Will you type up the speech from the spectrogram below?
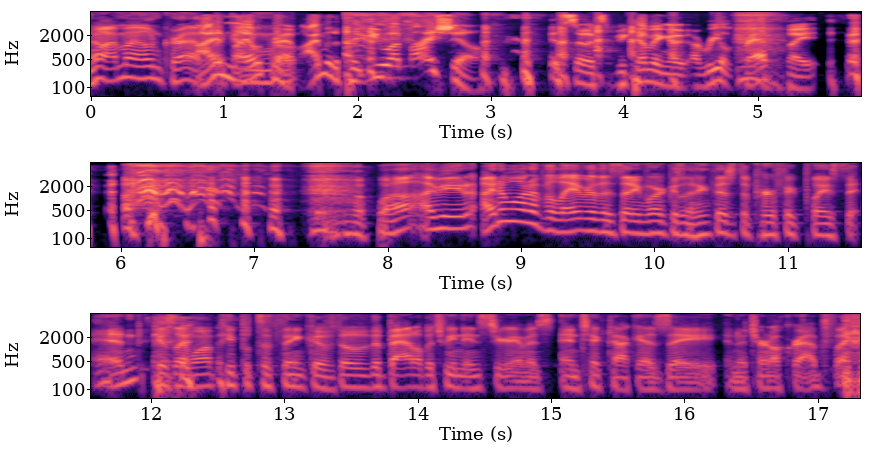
no, I'm my own crab. I'm like, my own crab. I'm going to put you on my shell. so it's becoming a, a real crab fight. well, I mean, I don't want to belabor this anymore because I think that's the perfect place to end. Because I want people to think of the, the battle between Instagram and, and TikTok as a an eternal crab fight.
